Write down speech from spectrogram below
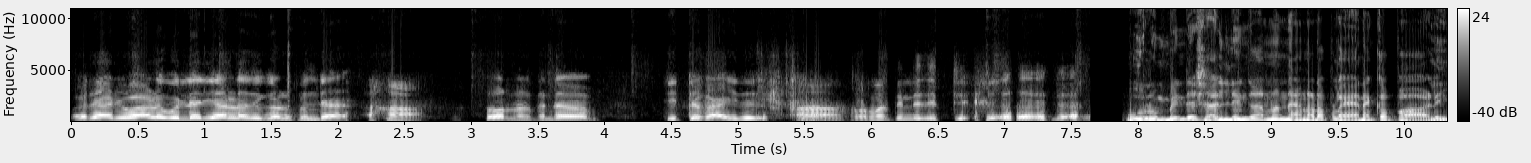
ഒരു അരിവാൾ. പുല്ലരിയാളുള്ളത് ഗൾഫിന്റെ സ്വർണത്തിന്റെ ചിറ്റൊക്കെ ആ സ്വർണത്തിന്റെ ചിറ്റ്. ഉറുമ്പിന്റെ ശല്യം കാരണം ഞങ്ങളുടെ പ്ലാനൊക്കെ പാളി.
